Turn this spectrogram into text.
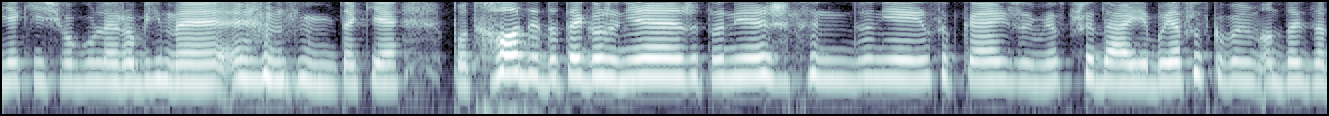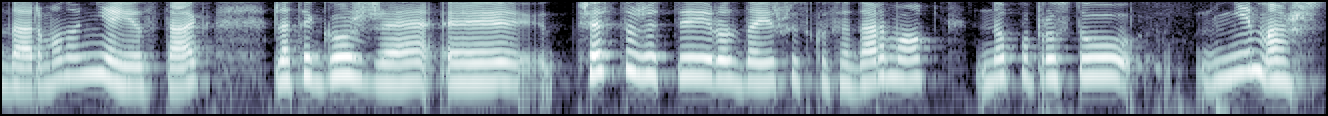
jakieś w ogóle robimy takie podchody do tego, że nie, że to nie, że to, nie jest okej, okay, że ja sprzedaję, bo ja wszystko powinien oddać za darmo. No nie jest tak, dlatego że y, przez to, że ty rozdajesz wszystko za darmo, no po prostu nie masz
